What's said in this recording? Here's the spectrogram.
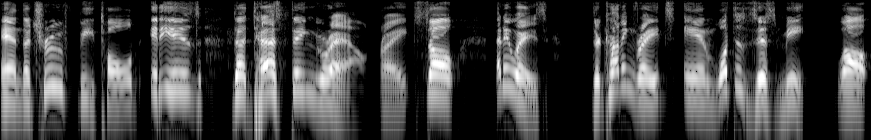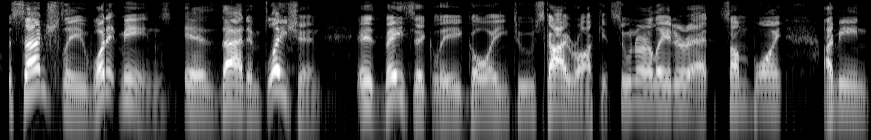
And the truth be told, it is the testing ground, right? So, anyways, they're cutting rates and what does this mean? Well, essentially, what it means is that inflation is basically going to skyrocket sooner or later at some point. I mean,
